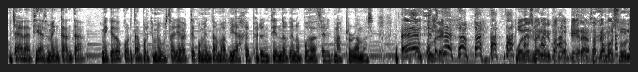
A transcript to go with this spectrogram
Muchas gracias, me encanta. Me quedo corta porque me gustaría haberte comentado más viajes, pero entiendo que no puedo hacer más programas. Hombre, puedes venir cuando quieras. Hacemos un,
